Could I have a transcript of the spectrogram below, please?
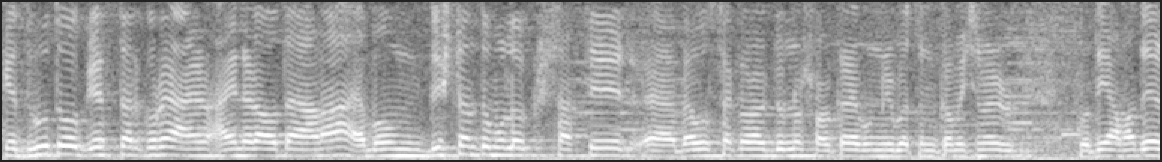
কে দ্রুত গ্রেফতার করে আইন- আইনের আওতায় আনা এবং দৃষ্টান্তমূলক শাস্তির ব্যবস্থা করার জন্য সরকার এবং নির্বাচন কমিশনের প্রতি আমাদের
